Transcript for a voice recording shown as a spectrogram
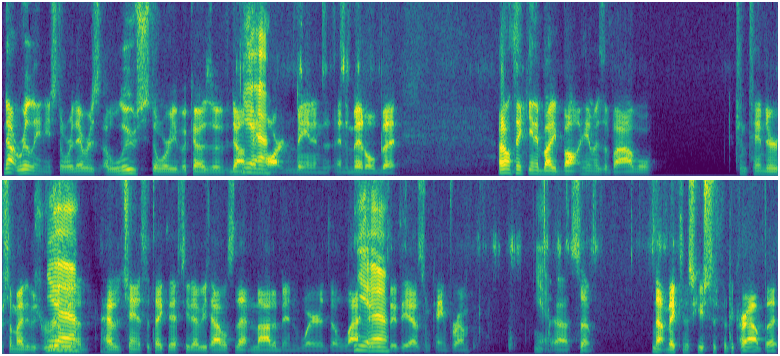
not really any story. There was a loose story because of Dante Yeah. Martin being in the, in the middle, but I don't think anybody bought him as a viable contender, somebody that was really Yeah. gonna, had a chance to take the FTW title. So that might have been where the lack Yeah. of enthusiasm came from. Yeah. Uh, so, not making excuses for the crowd, but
